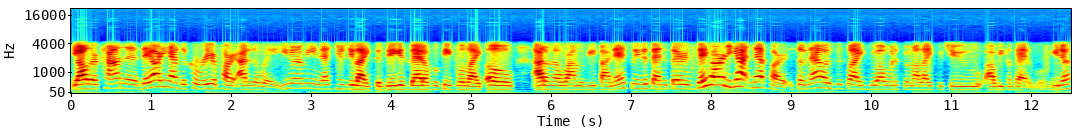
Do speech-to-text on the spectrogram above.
y'all are kind of, they already have the career part out of the way. You know what I mean? That's usually like the biggest battle for people. Like, oh, I don't know where I'm gonna be financially, this and the third. They've already gotten that part. So now it's just like, do I want to spend my life with you? Are we compatible? You know?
